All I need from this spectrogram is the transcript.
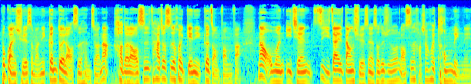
不管学什么，你跟对老师很重要。那好的老师，他就是会给你各种方法。那我们以前自己在当学生的时候，就觉得说老师好像会通灵呢，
